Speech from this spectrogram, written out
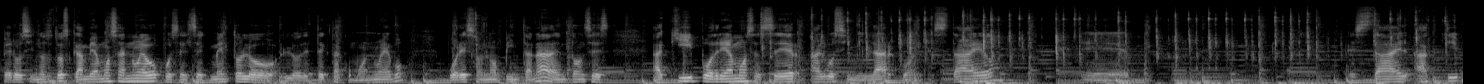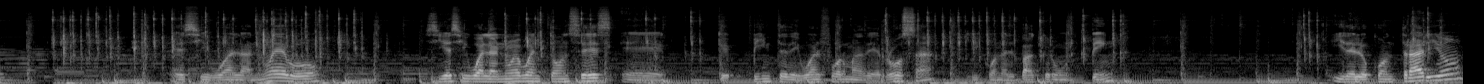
Pero si nosotros cambiamos a nuevo, pues el segmento lo, detecta como nuevo, por eso no pinta nada. Entonces aquí podríamos hacer algo similar con style. Eh, style active es igual a nuevo. Si es igual a nuevo, entonces eh, que pinte de igual forma de rosa y con el background pink y de lo contrario,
